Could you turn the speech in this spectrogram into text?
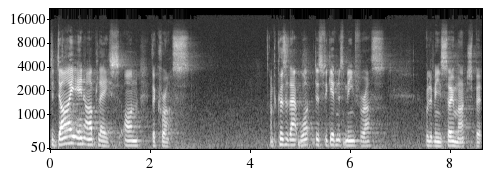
to die in our place on the cross. And because of that, what does forgiveness mean for us? Well, it means so much, but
